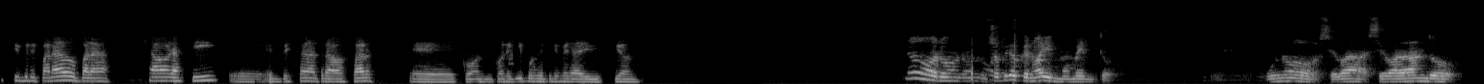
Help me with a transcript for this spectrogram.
estoy preparado para ahora sí eh, empezar a trabajar con, con equipos de primera división? No, no, no, yo creo que no hay un momento. Eh, uno se va, se va dando,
